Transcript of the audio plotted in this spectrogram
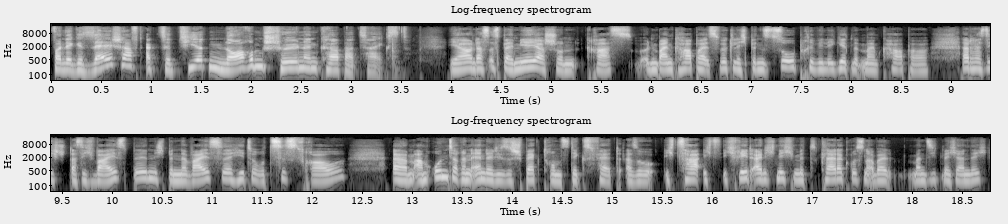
von der Gesellschaft akzeptierten, normschönen Körper zeigst. Ja, und das ist bei mir ja schon krass. Und mein Körper ist wirklich, ich bin so privilegiert mit meinem Körper. Dadurch, dass ich, dass ich weiß bin, ich bin eine weiße Heterozis-Frau, ähm, am unteren Ende dieses Spektrums dickes Fett. Also ich, zahl, ich, ich rede eigentlich nicht mit Kleidergrößen, aber man sieht mich ja nicht.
